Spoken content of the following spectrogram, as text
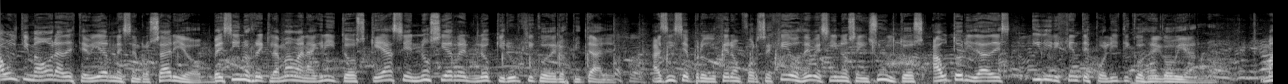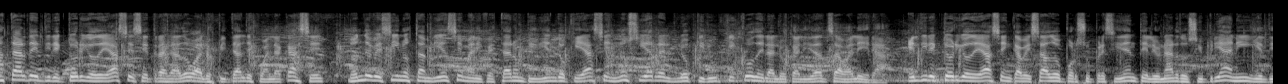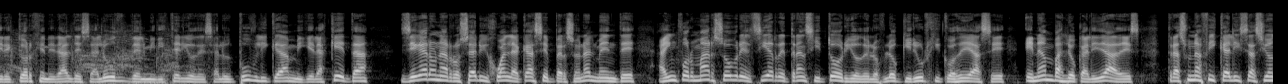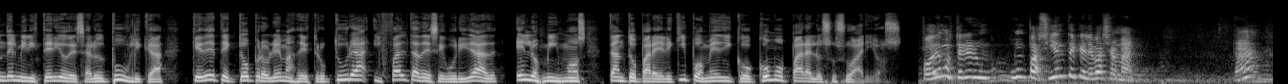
A última hora de este viernes en Rosario, vecinos reclamaban a gritos que ACE no cierre el bloque quirúrgico del hospital. Allí se produjeron forcejeos de vecinos e insultos autoridades y dirigentes políticos del gobierno. Más tarde el directorio de ACE se trasladó al hospital de Juan Lacase, donde vecinos también se manifestaron pidiendo que ACE no cierre el bloque quirúrgico de la localidad zabalera. El directorio de ACE, encabezado por su presidente Leonardo Cipriani y el director general de salud del Ministerio de Salud Pública, Miguel Asqueta, llegaron a Rosario y Juan Lacase personalmente a informar sobre el cierre transitorio de los bloques quirúrgicos de ACE en ambas localidades tras una fiscalización del Ministerio de Salud Pública que detectó problemas de estructura y falta de seguridad en los mismos tanto para el equipo médico como para los usuarios. Podemos tener un, paciente que le vaya mal.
